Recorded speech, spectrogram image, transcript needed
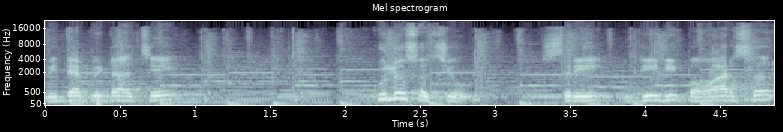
विद्यापीठाचे कुलसचिव Shri D D Pawar sir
